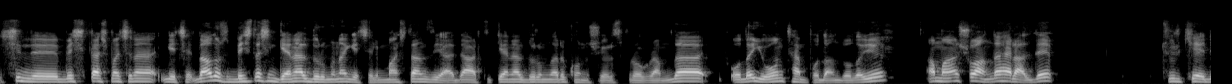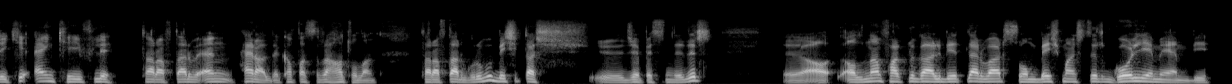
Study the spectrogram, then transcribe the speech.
şimdi Beşiktaş maçına geçelim. Daha doğrusu Beşiktaş'ın genel durumuna geçelim. Maçtan ziyade artık genel durumları konuşuyoruz programda. O da yoğun tempodan dolayı ama şu anda herhalde Türkiye'deki en keyifli taraftar ve en herhalde kafası rahat olan taraftar grubu Beşiktaş e, cephesindedir. E, alınan farklı galibiyetler var. Son 5 maçtır gol yemeyen bir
